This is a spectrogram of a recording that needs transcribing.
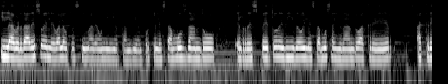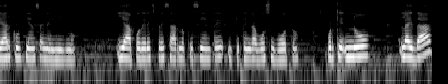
Y la verdad eso eleva la autoestima de un niño también, porque le estamos dando el respeto debido y le estamos ayudando a creer, a crear confianza en él mismo y a poder expresar lo que siente y que tenga voz y voto, porque no la edad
